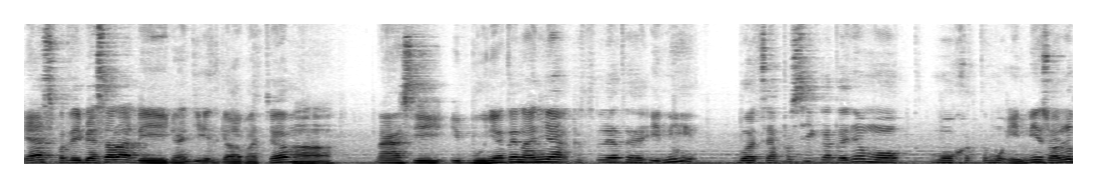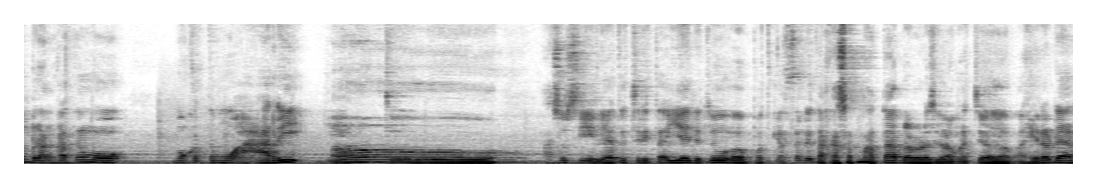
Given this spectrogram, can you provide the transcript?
ya seperti biasa lah di ngajiin segala macam. Ah. Nah si ibunya teh nanya, lihat teh ini buat siapa sih katanya mau mau ketemu ini soalnya berangkatnya mau mau ketemu Ari gitu. Oh. Kasus sih lihat tuh cerita iya dia tuh eh, podcaster di Takasat Mata bla bla segala macam. Akhirnya udah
